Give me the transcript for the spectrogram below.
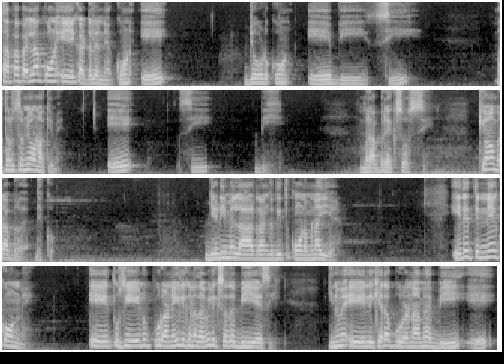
ਤਾਂ ਆਪਾਂ ਪਹਿਲਾਂ ਕੋਣ A ਕੱਢ ਲੈਂਦੇ ਹਾਂ। ਕੋਣ A, ਜੋੜ ਕੋਣ ABC ਮੈਂ ਤੁਹਾਨੂੰ ਸਮਝਾਉਣਾ ਕਿਵੇਂ? A, C, B ਬਰਾਬਰ 180 ਕਿਉਂ ਬਰਾਬਰ ਹੋਇਆ? ਦੇਖੋ। ਜਿਹੜੀ ਮੈਂ ਲਾਲ ਰੰਗ ਦੀ ਤਕੋਣ ਬਣਾਈ ਹੈ, ਇਹਦੇ ਤਿੰਨੇ ਕੋਣ ਨੇ। A, ਤੁਸੀਂ A ਨੂੰ ਪੂਰਾ ਨਹੀਂ ਲਿਖਣਾ, ਤਾਂ ਵੀ ਲਿਖ ਸਕਦੇ BAC ਜਿਹਨੂੰ ਮੈਂ A ਲਿਖਿਆ, ਤਾਂ ਪੂਰਾ ਨਾਮ ਹੈ BAC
